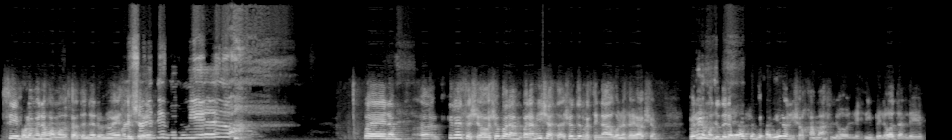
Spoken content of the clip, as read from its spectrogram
Sí, por lo menos vamos a tener uno Porque yo le este. tengo miedo. Bueno, eh, qué sé yo, yo para, para mí ya está, yo estoy resignado con los live action. Pero hay un montón de live action que salieron y yo jamás lo, les di pelota, el de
